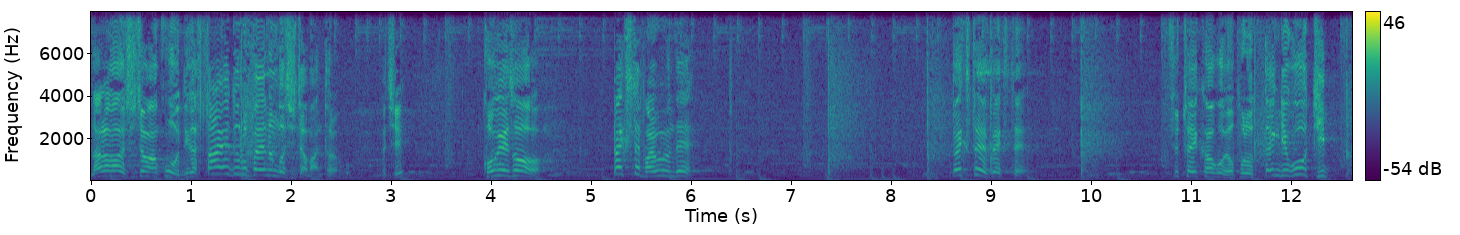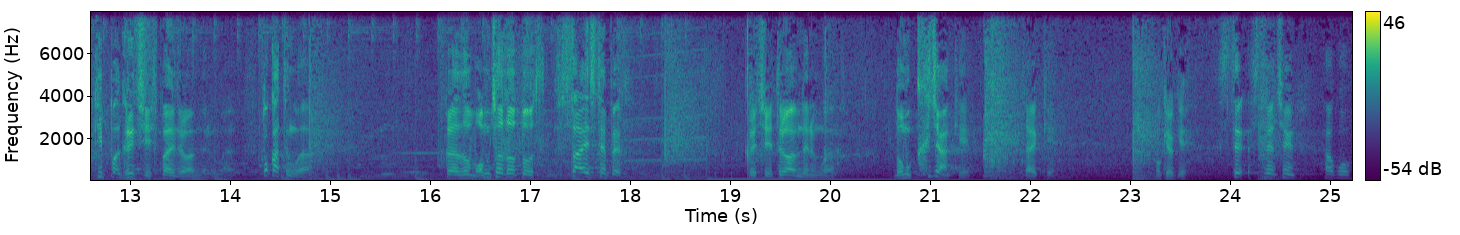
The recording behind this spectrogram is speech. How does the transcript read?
날아가는 거 진짜 많고 네가 사이드로 빼는 거 진짜 많더라고. 그렇지? 거기에서 back step 밟으면 돼. Back step back step. 슛 fake하고 옆으로 당기고 딥, 뒷발 그렇지. 뒷발이 들어가면 되는 거야. 똑같은 거야. 그래서 멈춰서 또 side step back 그렇지 들어가면 되는 거야. 너무 크지 않게. 짧게. 오케이 오케이. 스트, 스트레칭 하고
